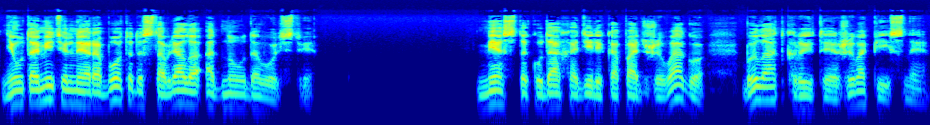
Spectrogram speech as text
Неутомительная работа доставляла одно удовольствие. Место, куда ходили копать живаго, было открытое, живописное.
